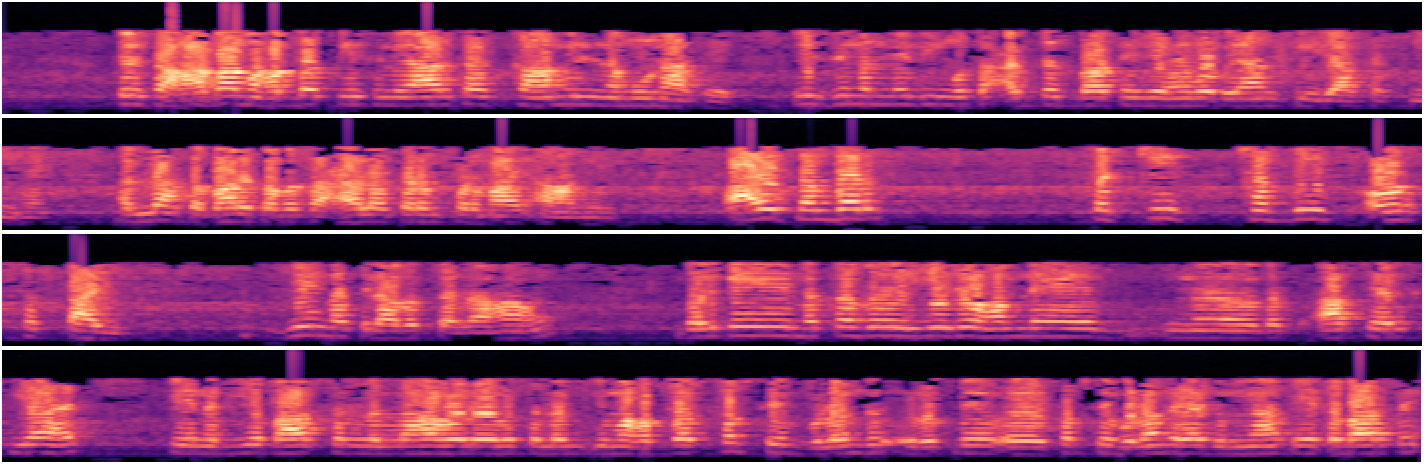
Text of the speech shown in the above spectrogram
پھر صحابہ محبت کے اس معیار کا کامل نمونہ تھے۔ اس ضمن میں بھی متعدد باتیں جو ہیں وہ بیان کی جا سکتی ہیں۔ اللہ تبارک و تعالی کرم فرمائے، آمین۔ آیت نمبر پچیس، چھبیس اور ستائیس۔ یہ میں تلاوت کر رہا ہوں۔ بلکہ مطلب یہ جو ہم نے، آپ سے عرض کیا ہے کہ نبی پاک صلی اللہ علیہ وسلم کی محبت سب سے بلند رتبے سب سے بلند ہے دنیا کے اعتبار سے۔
